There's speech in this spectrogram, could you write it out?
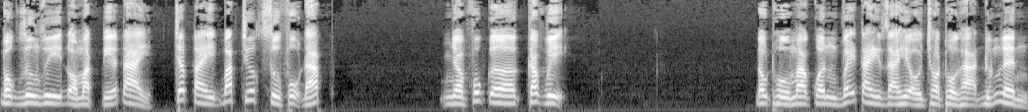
Bộc Dương Duy đỏ mặt tía tài, chấp tay bắt trước sư phụ đáp. Nhờ phúc uh, các vị. Độc thủ ma quân vẫy tay ra hiệu cho thuộc hạ đứng lên,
